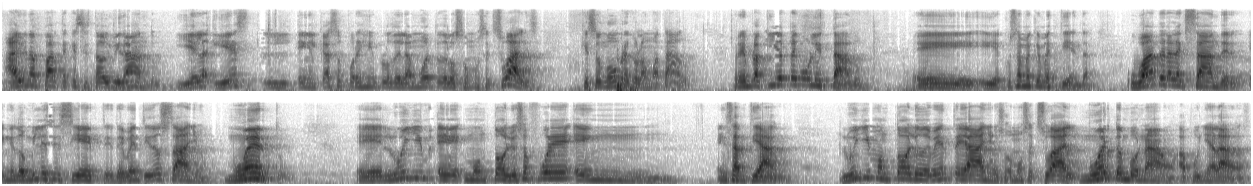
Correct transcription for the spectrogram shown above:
hay una parte que se está olvidando y, y es en el caso, por ejemplo, de la muerte de los homosexuales, que son hombres que lo han matado. Por ejemplo, aquí yo tengo un listado, eh, y escúchame que me extienda, Wander Alexander, en el 2017, de 22 años, muerto. Eh, Luigi eh, Montolio, eso fue en, en Santiago. Luigi Montolio, de 20 años, homosexual, muerto en Bonao, apuñaladas.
